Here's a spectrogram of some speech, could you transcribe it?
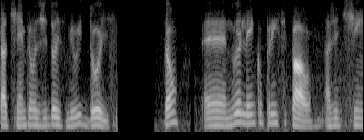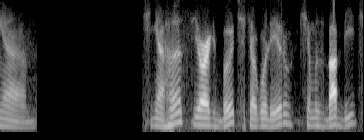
da Champions de 2002. Então, é, no elenco principal, a gente tinha tinha Hans-Jörg Butt, que é o goleiro, tínhamos Babic,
